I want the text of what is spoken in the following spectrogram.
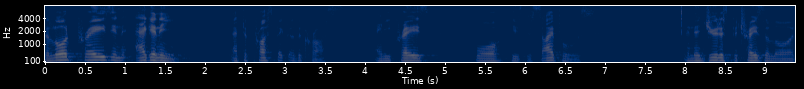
the Lord prays in agony at the prospect of the cross, and he prays for his disciples. And then Judas betrays the Lord,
